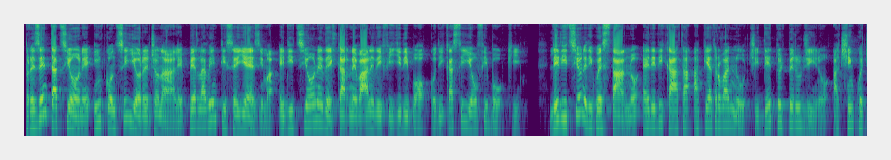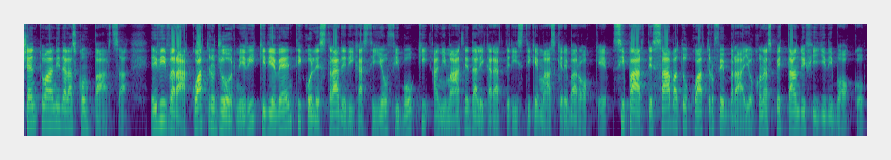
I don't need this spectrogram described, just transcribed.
Presentazione in Consiglio regionale per la ventiseiesima edizione del Carnevale dei Figli di Bocco di Castiglion Fibocchi. L'edizione di quest'anno è dedicata a Pietro Vannucci, detto il Perugino, a 500 anni dalla scomparsa, e vivrà quattro giorni ricchi di eventi con le strade di Castiglion Fibocchi animate dalle caratteristiche maschere barocche. Si parte sabato 4 febbraio con Aspettando i figli di Bocco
